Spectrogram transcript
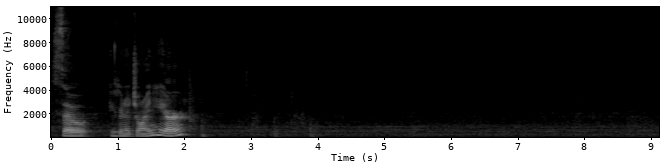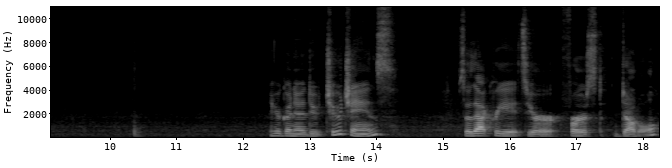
So you're going to join here. You're going to do two chains. So that creates your first double.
